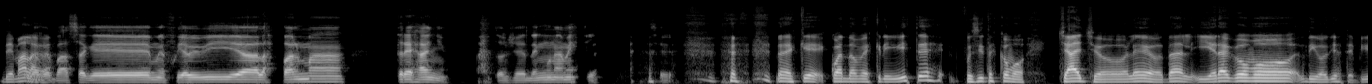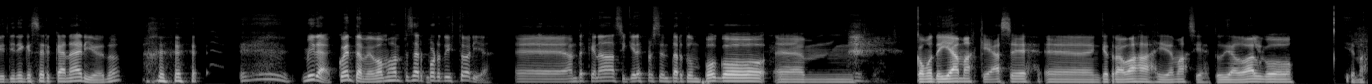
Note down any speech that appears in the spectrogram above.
De Lo que Málaga. pasa que me fui a vivir a Las Palmas tres años, entonces tengo una mezcla. Sí. No, es que cuando me escribiste, pusiste como Chacho, Leo, tal, y era como, digo, Dios, este pibe tiene que ser canario, ¿no? Mira, cuéntame, vamos a empezar por tu historia. Eh, antes que nada, si quieres presentarte un poco, em, cómo te llamas, qué haces, eh, en qué trabajas y demás, si has estudiado algo y demás.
